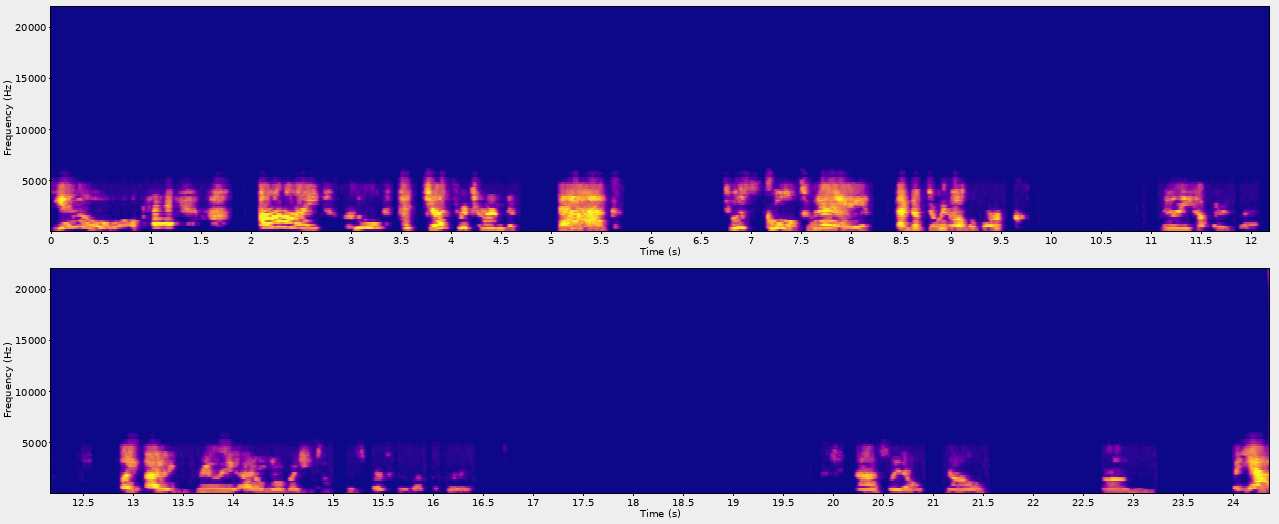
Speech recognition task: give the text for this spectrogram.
you, okay? I, who had just returned back to school today, end up doing all the work. Really, how fair is that? Like, I really, I don't know if I should talk to this person about the group. Honestly, don't know. Um, but yeah,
